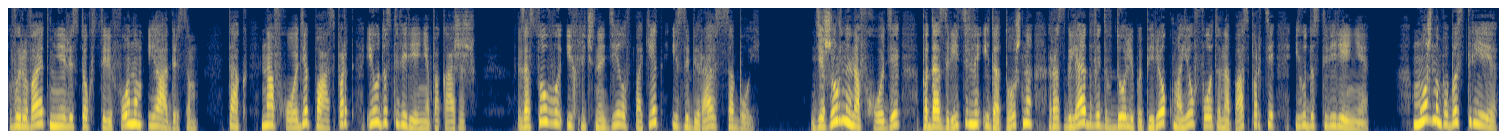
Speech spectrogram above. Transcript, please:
вырывает мне листок с телефоном и адресом. «Так, на входе паспорт и удостоверение покажешь». Засовываю их личное дело в пакет и забираю с собой. Дежурный на входе подозрительно и дотошно разглядывает вдоль и поперек мое фото на паспорте и удостоверение. Можно побыстрее?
